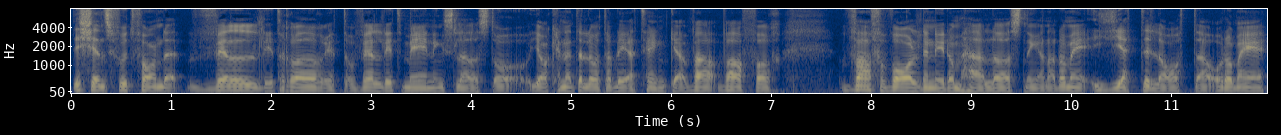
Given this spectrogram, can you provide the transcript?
det känns fortfarande väldigt rörigt och väldigt meningslöst och jag kan inte låta bli att tänka var, varför, varför valde ni de här lösningarna? De är jättelata och de är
